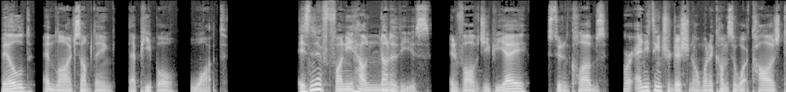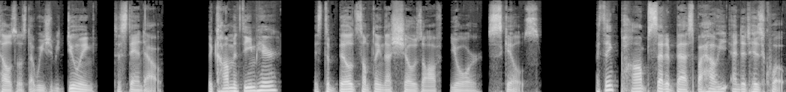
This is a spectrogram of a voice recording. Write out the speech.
Build and launch something that people want. Isn't it funny how none of these involve GPA, student clubs, or anything traditional when it comes to what college tells us that we should be doing to stand out? The common theme here is to build something that shows off your skills. I think Pomp said it best by how he ended his quote.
